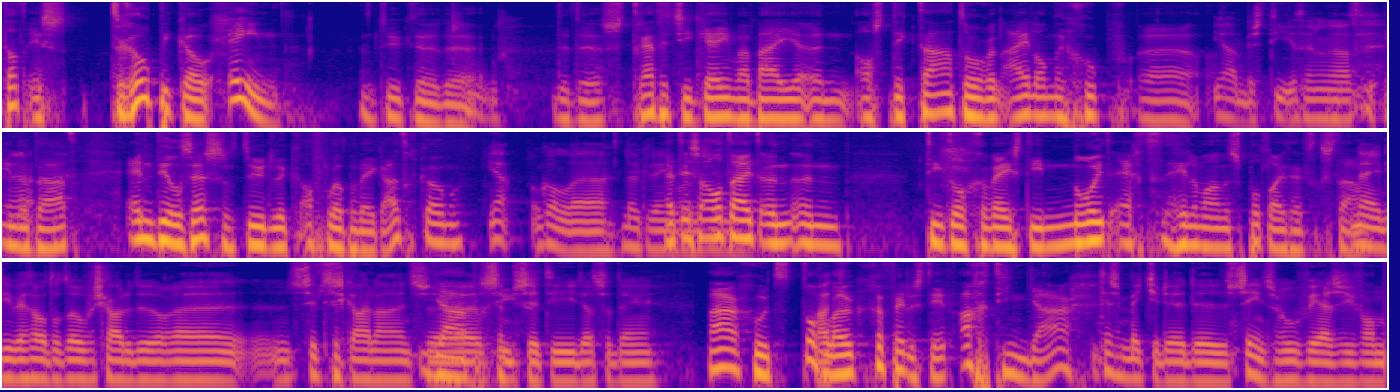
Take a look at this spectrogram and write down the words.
dat is Tropico 1. Natuurlijk de, de. De, de strategy game waarbij je een, als dictator een eilandengroep, eh, Ja, bestierd inderdaad. inderdaad. En deel 6 is natuurlijk afgelopen week uitgekomen. Ja, ook al eh, leuke dingen. Het is altijd een, een titel geweest die nooit echt helemaal in de spotlight heeft gestaan. Nee, die werd altijd overschaduwd door eh, City Skylines, Ja. SimCity, dat soort dingen. Maar goed, toch Maar- leuk. Gefeliciteerd. 18 jaar. Het is een beetje de, de Saints Row versie van...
